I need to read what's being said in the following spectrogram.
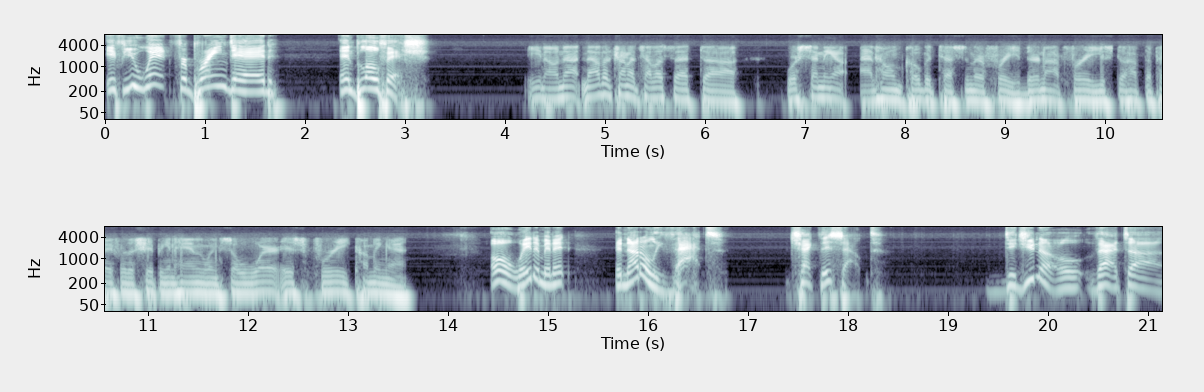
if you went for brain dead and blowfish. You know, now now they're trying to tell us that uh, we're sending out at-home COVID tests and they're free. They're not free. You still have to pay for the shipping and handling. So where is free coming at? Oh, wait a minute. And not only that, check this out. Did you know that uh,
